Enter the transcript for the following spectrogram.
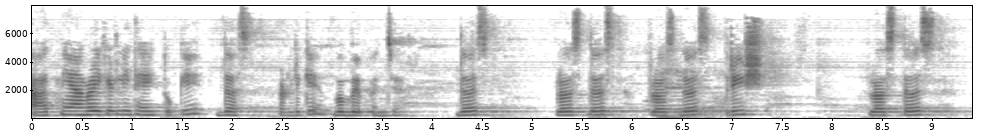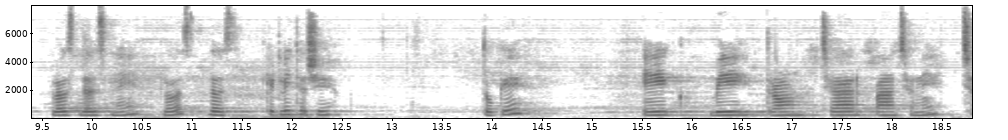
હાથની આંગળી કેટલી થાય? તો કે દસ. એટલે કે બબ્બે પંજા. દસ પ્લસ દસ પ્લસ દસ ત્રીસ પ્લસ દસ પ્લસ દસ ને પ્લસ દસ. કેટલી થશે? તો કે એક, બે, ત્રણ, ચાર, પાંચ અને છ.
